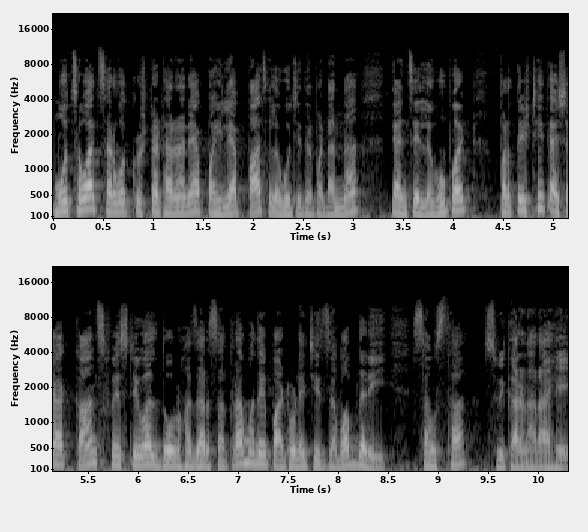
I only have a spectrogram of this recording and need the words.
महोत्सवात सर्वोत्कृष्ट ठरणाऱ्या पहिल्या पाच लघुचित्रपटांना त्यांचे लघुपट प्रतिष्ठित अशा कान्स फेस्टिवल दोन हजार सतरामध्ये पाठवण्याची जबाबदारी संस्था स्वीकारणार आहे.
